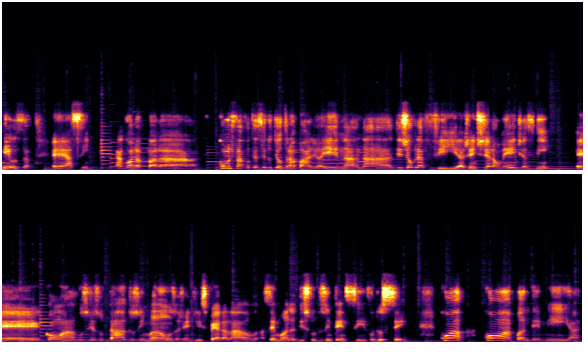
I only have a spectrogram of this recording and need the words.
Nilza, é assim, agora para... Como está acontecendo o teu trabalho aí na, na de geografia? A gente geralmente, assim, é, com a, os resultados em mãos, a gente espera lá a semana de estudos intensivos do SEI. Com a, com a pandemia,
